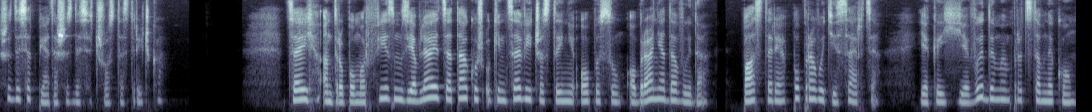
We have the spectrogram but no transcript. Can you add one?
65-66 стрічка. Цей антропоморфізм з'являється також у кінцевій частині опису обрання Давида, пастиря по правоті серця, який є видимим представником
